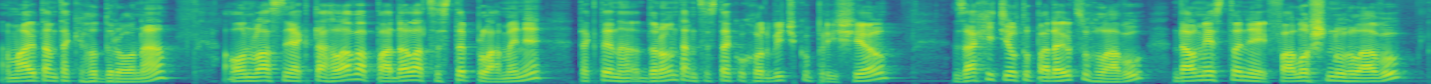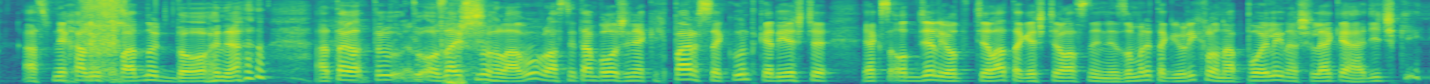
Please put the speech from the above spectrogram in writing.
A majú tam takého drona a on vlastne, ak tá hlava padala cez tie plamene, tak ten dron tam cez takú chodbičku prišiel, zachytil tú padajúcu hlavu, dal miesto nej falošnú hlavu a nechali ju spadnúť do ohňa a tá, tú, tú ozajstnú hlavu, vlastne tam bolo, že nejakých pár sekúnd, kedy ešte, jak sa oddeli od tela, tak ešte vlastne nezomre, tak ju rýchlo napojili na všelijaké hadičky,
